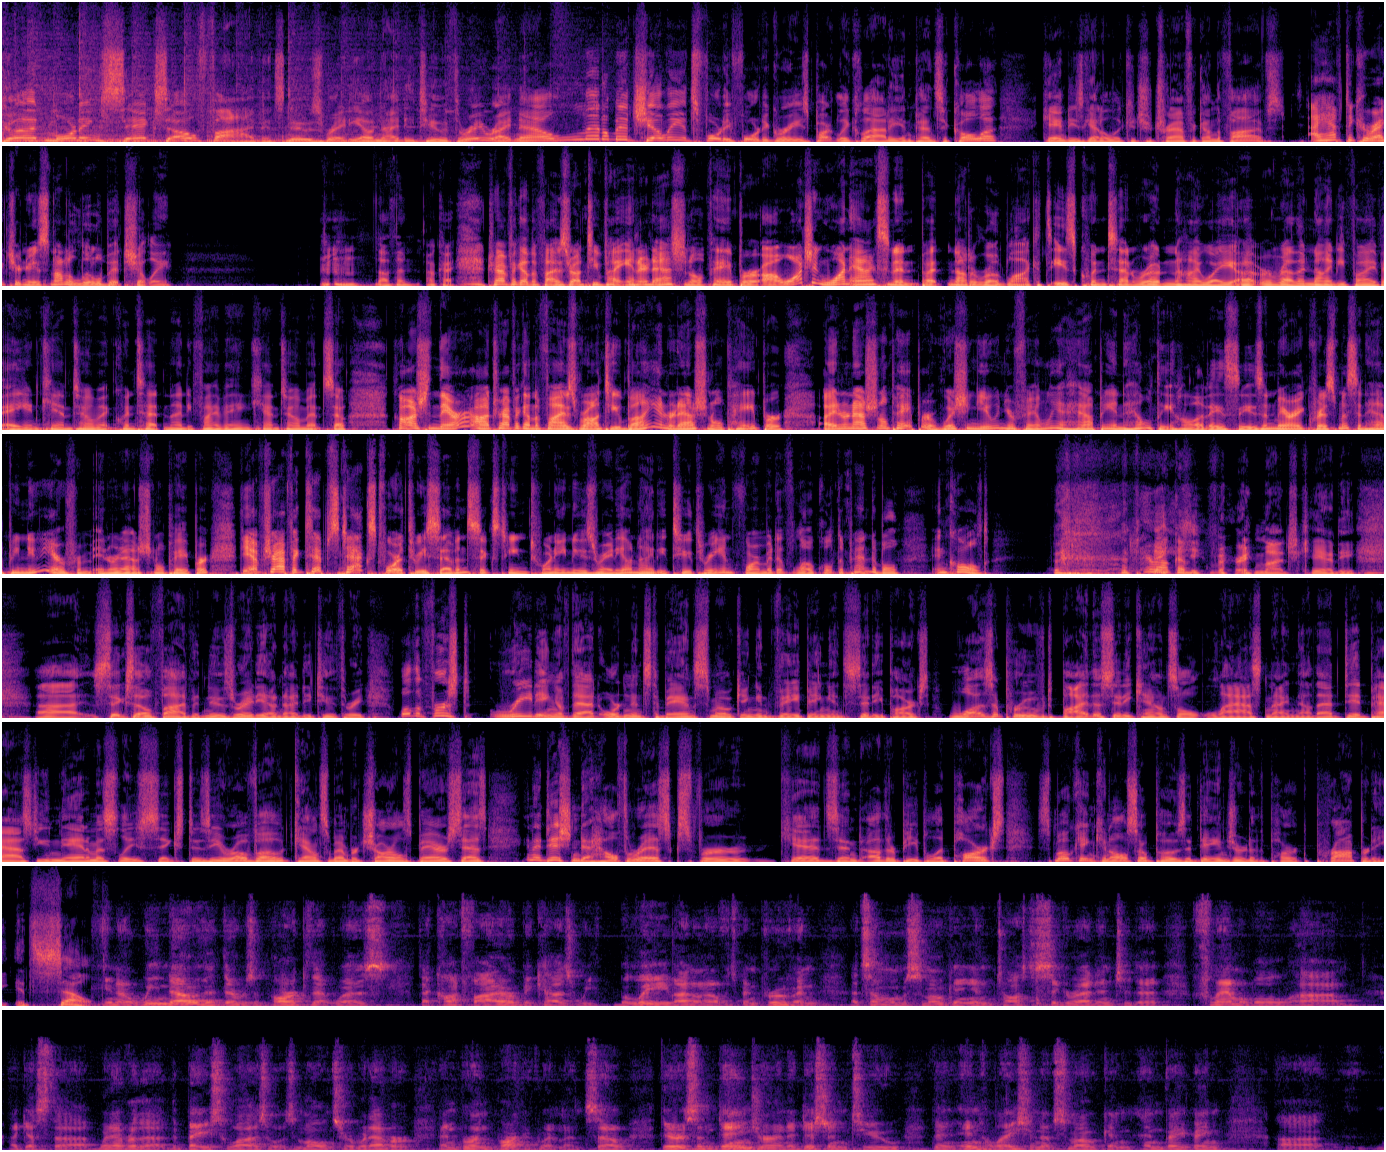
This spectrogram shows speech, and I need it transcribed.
Good morning, 605. It's News Radio 92.3 right now. A little bit chilly. It's 44 degrees, partly cloudy in Pensacola. Candy's got to look at your traffic on the fives. I have to correct your news. Not a little bit chilly. Nothing. Okay. Traffic on the fives brought to you by International Paper. Uh, watching one accident, but not a roadblock. It's East Quintette Road and Highway, uh, or rather 95A in Cantonment. Quintette 95A in Cantonment. So caution there. Uh, traffic on the fives brought to you by International Paper. Uh, International Paper wishing you and your family a happy and healthy holiday season. Merry Christmas and Happy New Year from International Paper. If you have traffic tips, text 437 1620 News Radio 923. Informative, local, dependable, and cold. You're welcome. Thank you very much, Candy. Uh, 605 at News Radio 92.3. Well, the first reading of that ordinance to ban smoking and vaping in city parks was approved by the city council last night. Now, that did pass unanimously, 6 to 0 vote. Councilmember Charles Bare says, in addition to health risks for kids and other people at parks, smoking can also pose a danger to the park property itself. You know, we know that there was a park that was, that caught fire because we believe, I don't know if it's been proven, that someone was smoking and tossed a cigarette into the flammable, um, I guess the, whatever the, the base was, it was mulch or whatever, and burned the park equipment. So there is some danger in addition to the inhalation of smoke and, and vaping, uh,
